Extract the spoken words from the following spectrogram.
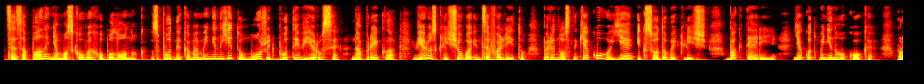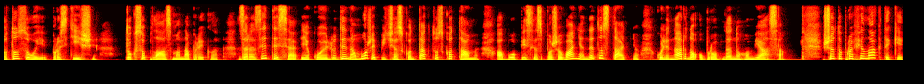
це запалення мозкових оболонок. Збудниками менінгіту можуть бути віруси, наприклад, вірус кліщового енцефаліту, переносник якого є іксодовий кліщ, бактерії, як от менінгококи, протозої простіші, токсоплазма, наприклад, заразитися якою людина може під час контакту з котами або після споживання недостатньо кулінарно обробленого м'яса. Щодо профілактики,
